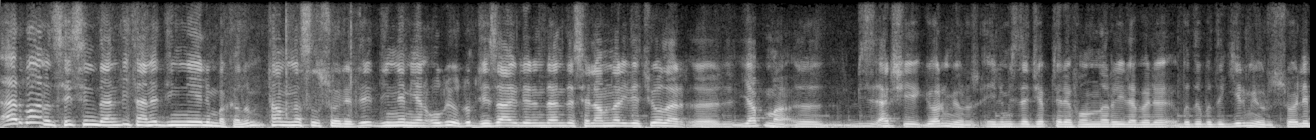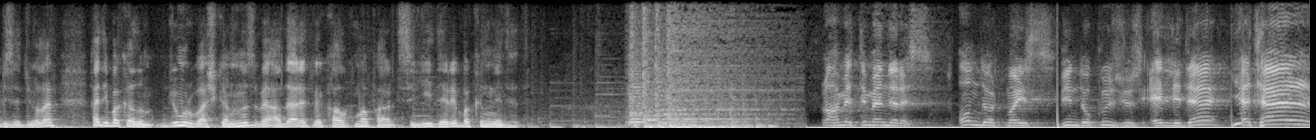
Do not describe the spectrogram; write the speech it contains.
Erdoğan'ın sesinden bir tane dinleyelim bakalım. Tam nasıl söyledi dinlemeyen oluyordur. Cezaevlerinden de selamlar iletiyorlar. Ee, yapma e, biz her şeyi görmüyoruz. Elimizde cep telefonlarıyla böyle bıdı bıdı girmiyoruz. Söyle bize diyorlar. Hadi bakalım Cumhurbaşkanınız ve Adalet ve Kalkınma Partisi lideri bakın ne dedi. Rahmetli Menderes 14 Mayıs 1950'de yeter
